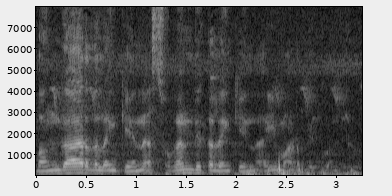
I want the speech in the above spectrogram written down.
ಬಂಗಾರದ ಲಂಕೆಯನ್ನು, ಸುಗಂಧಿತ ಲಂಕೆಯನ್ನಾಗಿ ಮಾಡಬೇಕು ಅಂತ.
